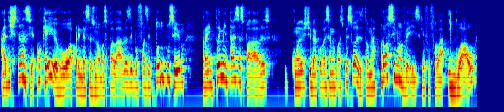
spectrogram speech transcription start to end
à distância. Ok, eu vou aprender essas novas palavras e vou fazer todo o possível para implementar essas palavras quando eu estiver conversando com as pessoas. Então, na próxima vez que eu for falar igual,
